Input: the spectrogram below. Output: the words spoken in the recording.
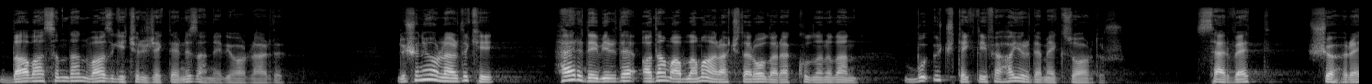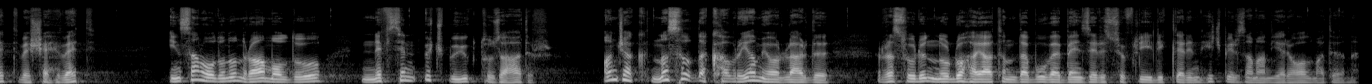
davasından vazgeçireceklerini zannediyorlardı. Düşünüyorlardı ki, her devirde adam avlama araçları olarak kullanılan bu üç teklife hayır demek zordur. Servet, şöhret ve şehvet, insanoğlunun ram olduğu nefsin üç büyük tuzağıdır. Ancak nasıl da kavrayamıyorlardı Resulün nurlu hayatında bu ve benzeri süfliliklerin hiçbir zaman yeri olmadığını.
